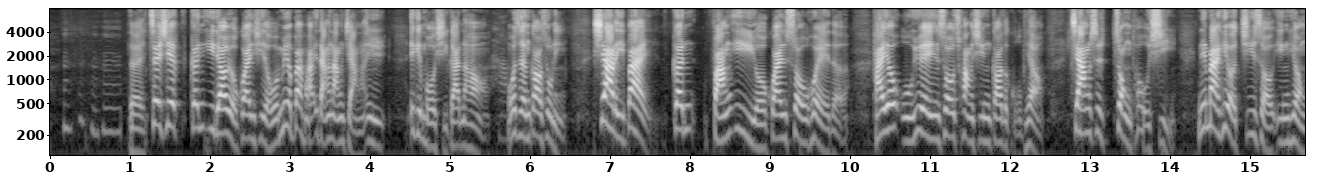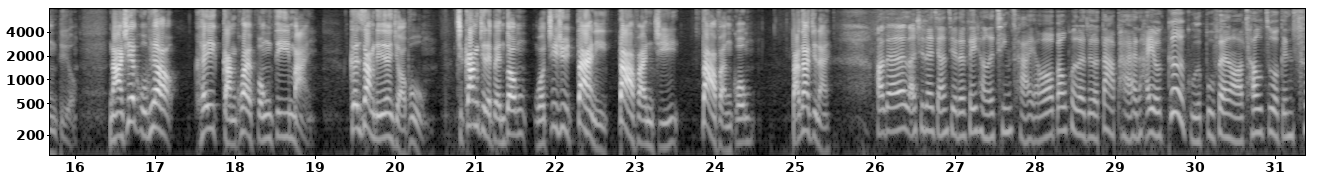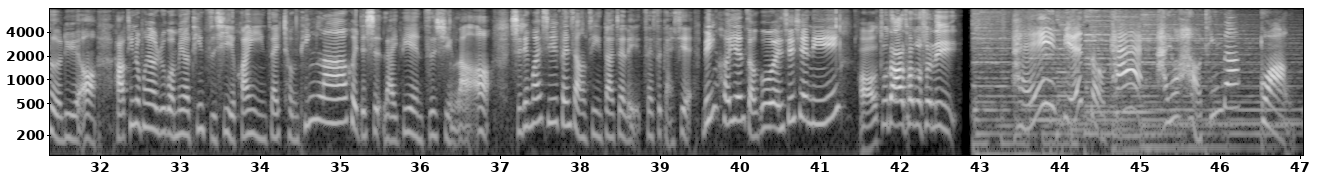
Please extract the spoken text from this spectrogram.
对这些跟医疗有关系的，我没有办法一档档讲，因为一个没洗干的哈，我只能告诉你，下礼拜跟防疫有关受惠的，还有五月营收创新高的股票，将是重头戏，你买可以有基手应用的。哪些股票可以赶快逢低买，跟上别人脚步？就刚起来本东，我继续带你大反击、大反攻，打大进来。好的，老师呢讲解的非常的精彩哦，包括了这个大盘还有个股的部分哦，操作跟策略哦。好，听众朋友如果没有听仔细，欢迎再重听啦，或者是来电咨询了哦。时间关系，分享进行到这里，再次感谢林和燕总顾问，谢谢你。好，祝大家操作顺利。嘿，别走开，还有好听的广告。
